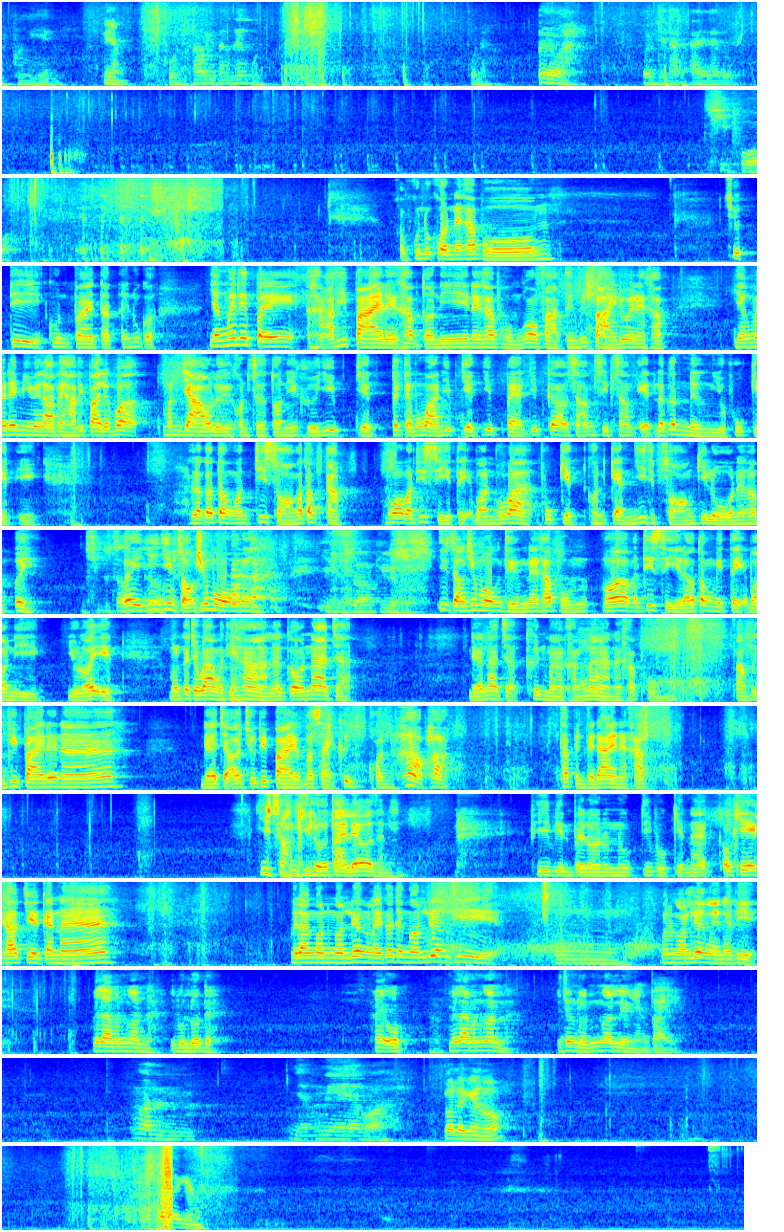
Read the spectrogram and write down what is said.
เพิ่งเห็นเนี่ยงฝุ่นเข้าอยู่ตั้งเท่งฝุ่นฝุ่นอะเออว่ะเพิ่งกินทานไอ้ทานลูกขี้โพ ขอบคุณทุกคนนะครับผม ชุดที่คุณปายตัดให้นุกก็ยังไม่ได้ไปหาพี่ปายเลยครับ ตอนนี้นะครับ ผมก็ฝากถึงพี่ปายด้วยนะครับ ยังไม่ได้มีเวลาไปหาพี่ปายเลยเพราะมันยาวเลยคอนเสิร์ตตอนนี้คือยี่สิบเจ็ดตั้งแต่เมื่อวานยี่สิบเจ็ดยี่สิบแปดยี่สิบเก้าสามสิบสามเอ็ดแล้วก็หนึ่งอยู่ภูเก็ตอีก แล้วก็ต้องวันที่สองก็ต้องกลับ เพราะว่าวันที่สี่เตะบอลเพราะว่าภูเก็ตขอนแก่นยี่สิบสองกิโลนะครับ เอ้ยเอ้ยยี่สิบสองชั่วโมงนะ ยี่สิบสองกิโลยี่สิบสองชั่วโมงถึงนะครับผมเพราะว่าวันที่สี่เราต้องมีเตะบอลอีกอยู่ร้อยเอ็ดมันก็จะว่างวันที่ห้าแล้วก็น่าจะ เดี๋ยวน่าจะขึ้นมาครั้งหน้านะครับ ผมฝากถึงพี่ปายด้วยนะ เดี๋ยวจะเอาชุดพี่ปายมาใส่ขึ้นคอนห้าภาคถ้าเป็นไปได้นะครับยี่สิบสองกิโลตายแล้วสันพี่บินไปรอนุกที่ภูเก็ตนะ โอเคครับ เจอกันนะ เวลางอนงอนเรื่องอะไรก็จะงอนเรื่องที่อืมมันงอนเรื่องอะไรนะพี่ เวลามันงอนอะอยู่บนรถอะให้อบ เวลามันงอนอะอยู่ทั้งรถมันงอนเรื่องอย่างไปมันยังแน่หรอก็เรื่องอย่างเหรอก็เรื่องอย่าง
